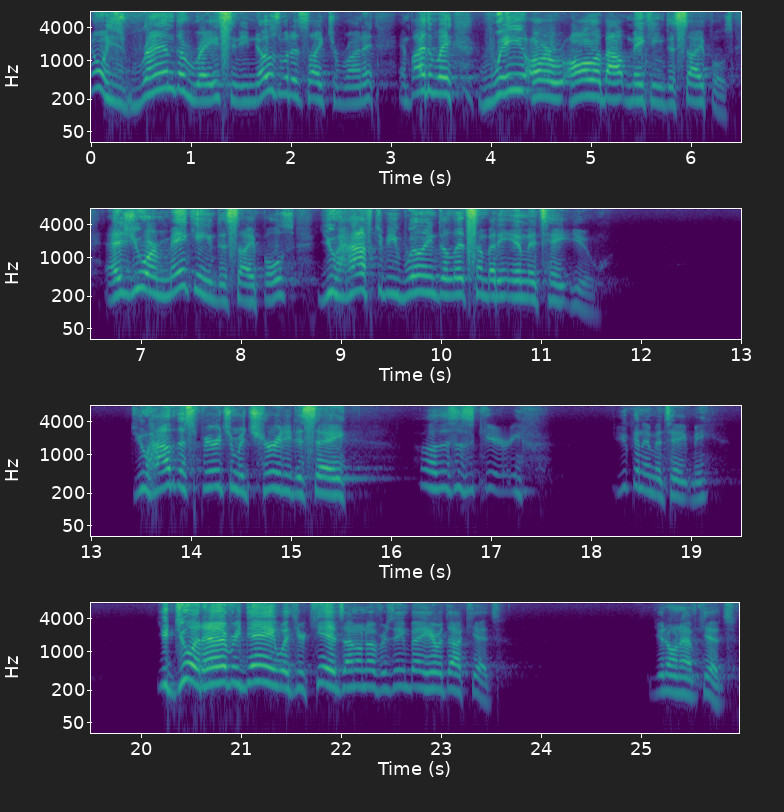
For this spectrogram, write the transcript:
No, he's ran the race and he knows what it's like to run it. And by the way, we are all about making disciples. As you are making disciples, you have to be willing to let somebody imitate you. Do you have the spiritual maturity to say, Oh, this is scary. You can imitate me. You do it every day with your kids. I don't know if there's anybody here without kids. You don't have kids.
